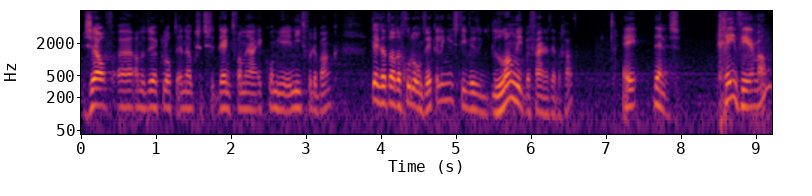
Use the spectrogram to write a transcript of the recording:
zelf aan de deur klopt en ook denkt van ja, ik kom hier niet voor de bank. Ik denk dat dat een goede ontwikkeling is die we lang niet bij Feyenoord hebben gehad. hey Dennis, geen Veerman,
